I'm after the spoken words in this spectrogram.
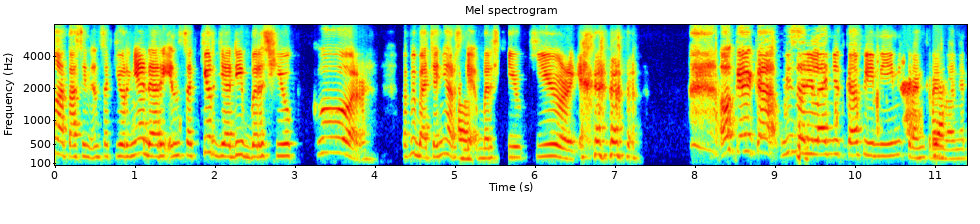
ngatasin insecure-nya dari insecure jadi bersyukur, tapi bacanya harus Oh. kayak bersyukur. Oke, Kak, bisa dilanjut Kak Vini, ini keren-keren banget.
